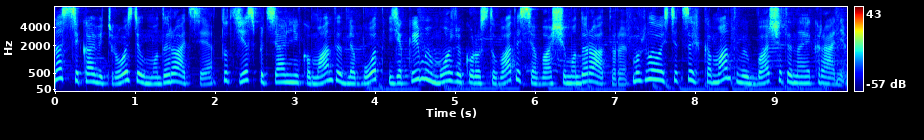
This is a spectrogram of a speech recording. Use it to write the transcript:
Нас цікавить розділ модерація. Тут є спеціальні команди для бот, якими може користуватися ваші модератори. Можливості цих команд ви бачите на екрані.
